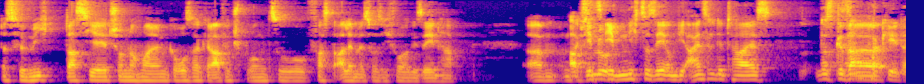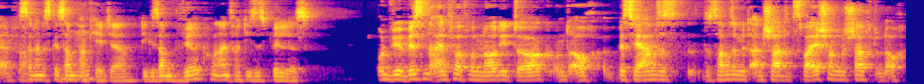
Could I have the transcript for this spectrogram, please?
dass für mich das hier jetzt schon nochmal ein großer Grafiksprung zu fast allem ist, was ich vorher gesehen habe. Ähm, und da geht es Absolut. eben nicht so sehr um die Einzeldetails, Das Gesamtpaket einfach. sondern das Gesamtpaket, ja. Die Gesamtwirkung einfach dieses Bildes. Und wir wissen einfach von Naughty Dog und auch bisher haben sie es, das haben sie mit Uncharted 2 schon geschafft und auch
